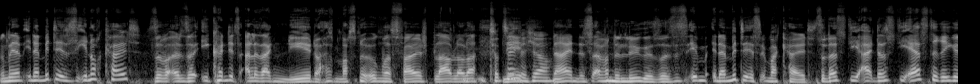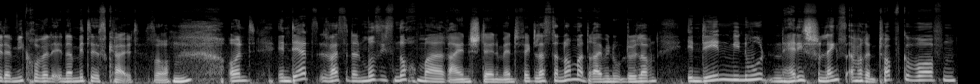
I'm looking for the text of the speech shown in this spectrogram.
In der Mitte ist es eh noch kalt. So, also ihr könnt jetzt alle sagen, nee, du hast, machst nur irgendwas falsch, bla bla bla. Tatsächlich, nee, ja. Nein, das ist einfach eine Lüge. So, es ist im, in der Mitte ist immer kalt. So, das, ist die, das ist die erste Regel der Mikrowelle, in der Mitte ist kalt. So. Mhm. Und in der, weißt du, dann muss ich es nochmal reinstellen im Endeffekt. Lass dann nochmal drei Minuten durchlaufen. In den Minuten hätte ich es schon längst einfach in den Topf geworfen,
